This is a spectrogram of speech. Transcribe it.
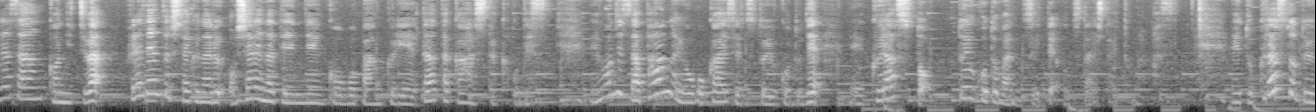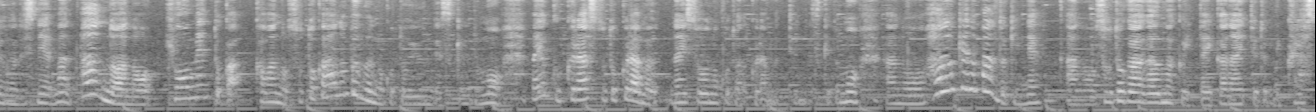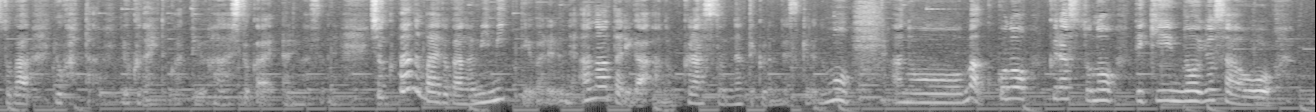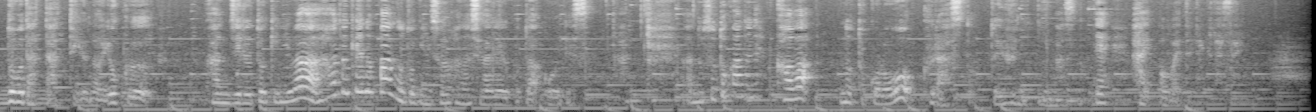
皆さんこんにちは。プレゼントしたくなるおしゃれな天然酵母パンクリエイター高橋貴子です、え、本日はパンの用語解説ということで、え、クラストという言葉についてお伝えしたいと思います。えーと、クラストというのはですね、まあ、パンのあの表面とか皮の外側の部分のことを言うんですけれども、まあ、よくクラストとクラム内装のことはクラムって言うんですけどもあのハード系のの時にねあの外側がうまくいったいかないっていう時にクラストが良かった良くないとかっていう話とかありますよね。食パンの場合とかあの耳って言われるねあの辺りがあのクラストになってくるんですけれどもあのまあここのクラストの出来の良さをどうだったっていうのをよく感じる時にはハード系のパンの時にそういう話が出ることは多いです。はい、あの外側のね皮のところをクラストというふうに言いますので、はい、覚えてて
